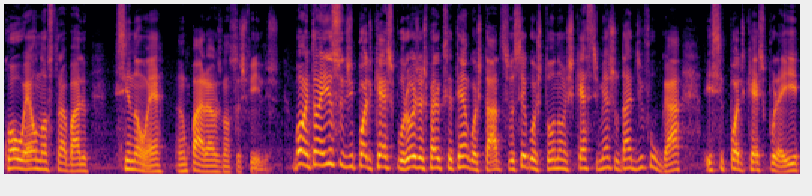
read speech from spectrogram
Qual é o nosso trabalho se não é amparar os nossos filhos? Bom, então é isso de podcast por hoje. Eu espero que você tenha gostado. Se você gostou, não esquece de me ajudar a divulgar esse podcast por aí.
